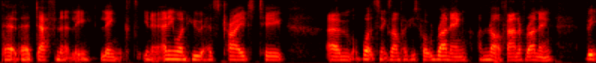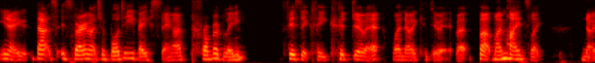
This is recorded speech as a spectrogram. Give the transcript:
they're they're definitely linked. You know, anyone who has tried to, um, what's an example? If you put running, I'm not a fan of running, but you know that's it's very much a body based thing. I probably mm-hmm. physically could do it. Well, I know I could do it, but but my mind's like, no,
